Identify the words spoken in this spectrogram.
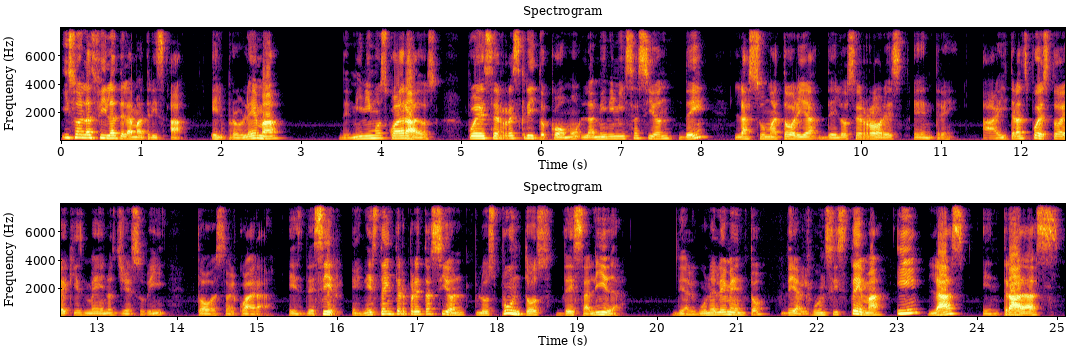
y son las filas de la matriz A. El problema de mínimos cuadrados puede ser reescrito como la minimización de la sumatoria de los errores entre a i transpuesto x menos y sub i, todo esto al cuadrado. Es decir, en esta interpretación, los puntos de salida de algún elemento, de algún sistema y las entradas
